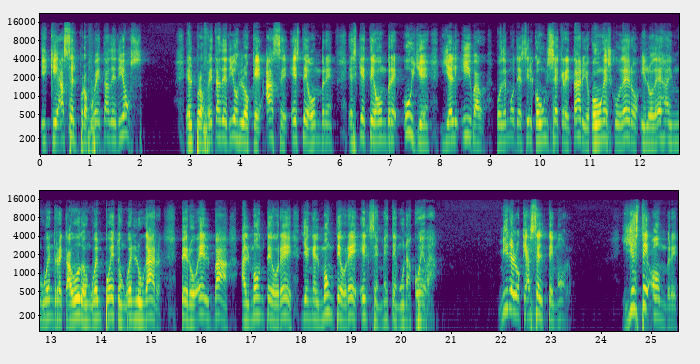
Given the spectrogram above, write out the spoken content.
¿Y qué hace el profeta de Dios? El profeta de Dios lo que hace este hombre es que este hombre huye y él iba, podemos decir, con un secretario, con un escudero y lo deja en un buen recaudo, un buen puesto, un buen lugar. Pero él va al monte Oré y en el monte Oré él se mete en una cueva. Mire lo que hace el temor. Y este hombre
